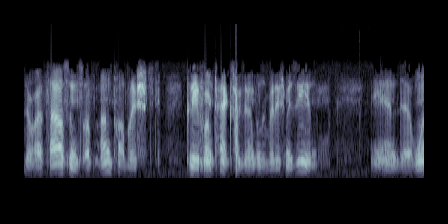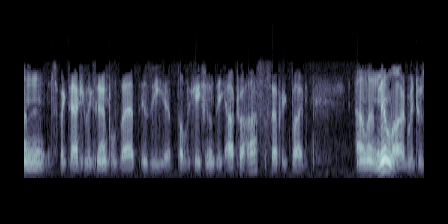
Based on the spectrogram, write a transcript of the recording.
There are thousands of unpublished cuneiform texts, for example, in the British Museum. And uh, one spectacular example of that is the uh, publication of the Atrahasis epic by Alan Millard, which was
